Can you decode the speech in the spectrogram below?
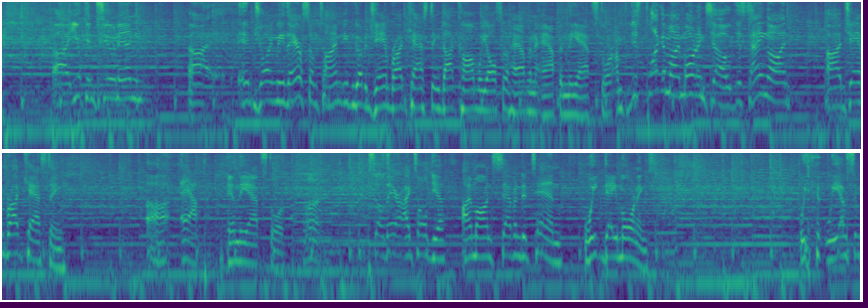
Uh, you can tune in uh, and join me there sometime. You can go to jambroadcasting.com. We also have an app in the App Store. I'm just plugging my morning show. Just hang on. Uh, Jam Broadcasting uh, app in the App Store. All right. So there, I told you, I'm on 7 to 10 weekday mornings. We, we have some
